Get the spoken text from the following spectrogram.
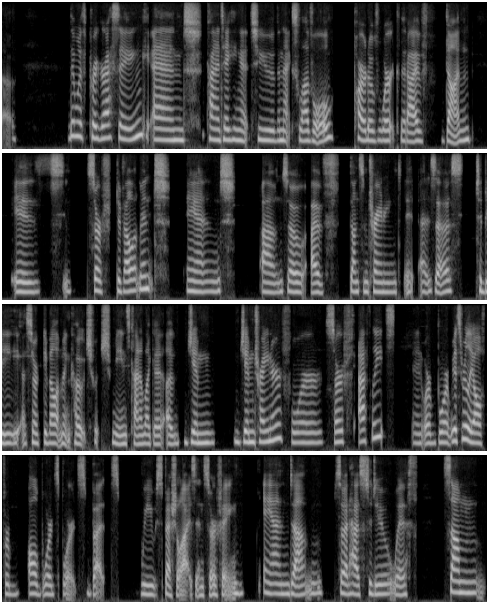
then with progressing and kind of taking it to the next level part of work that i've done is surf development and um, so i've done some training as a to be a surf development coach which means kind of like a, a gym gym trainer for surf athletes and or board it's really all for all board sports but we specialize in surfing. And um, so it has to do with some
